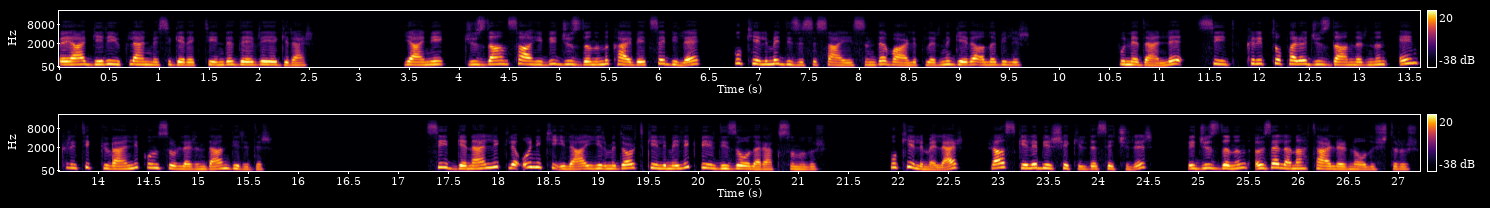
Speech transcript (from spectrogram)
veya geri yüklenmesi gerektiğinde devreye girer. Yani cüzdan sahibi cüzdanını kaybetse bile bu kelime dizisi sayesinde varlıklarını geri alabilir. Bu nedenle seed kripto para cüzdanlarının en kritik güvenlik unsurlarından biridir. Seed genellikle 12 ila 24 kelimelik bir dizi olarak sunulur. Bu kelimeler rastgele bir şekilde seçilir ve cüzdanın özel anahtarlarını oluşturur.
